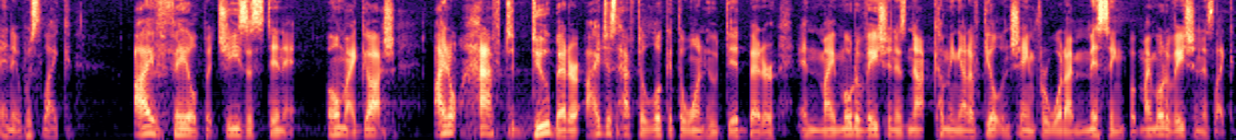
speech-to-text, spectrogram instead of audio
and it was like, I failed, but Jesus didn't. Oh my gosh. I don't have to do better. I just have to look at the one who did better. And my motivation is not coming out of guilt and shame for what I'm missing, but my motivation is like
